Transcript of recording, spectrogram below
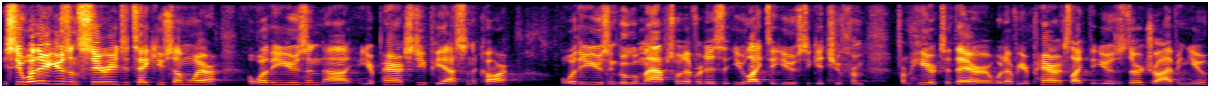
You see, whether you're using Siri to take you somewhere, or whether you're using uh, your parents' GPS in the car, or whether you're using Google Maps, whatever it is that you like to use to get you from, from here to there, or whatever your parents like to use as they're driving you,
